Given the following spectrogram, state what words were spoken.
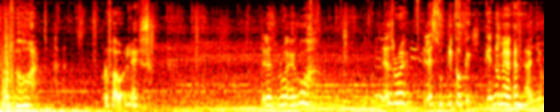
Por favor, por favor, les. Les ruego. Les ruego, les suplico que, que no me hagan daño.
